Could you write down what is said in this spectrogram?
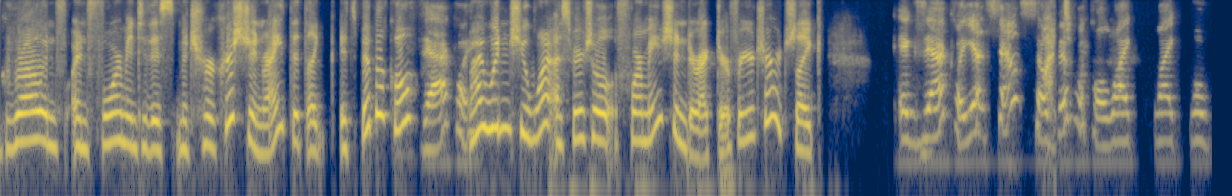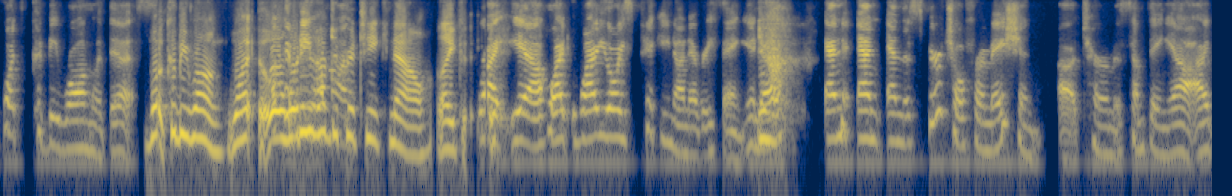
grow and, and form into this mature Christian, right? That like it's biblical. Exactly. Why wouldn't you want a spiritual formation director for your church? Like exactly. Yeah, it sounds so what? biblical. Like, like, well, what could be wrong with this? What could be wrong? What what, what do you wrong? have to critique now? Like right, yeah. Why why are you always picking on everything? You know? Yeah and and and the spiritual formation uh, term is something yeah i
